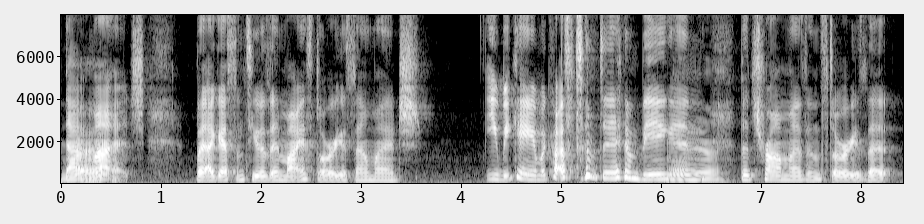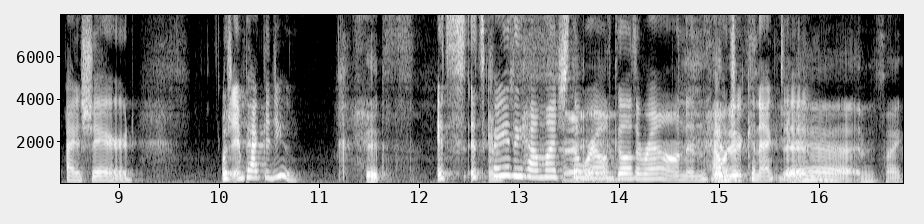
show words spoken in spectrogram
that Right. much. But I guess since he was in my story so much, you became accustomed to him being Yeah. in the traumas and stories that I shared, which impacted you. it's It's it's crazy how much the world goes around and how And much you're connected. Yeah, and it's like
